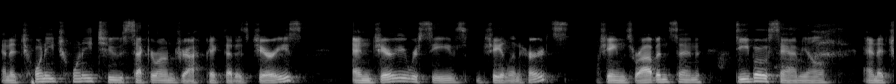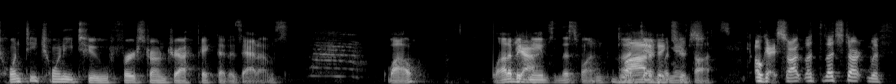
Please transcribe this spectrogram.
and a 2022 second round draft pick that is Jerry's. And Jerry receives Jalen Hurts, James Robinson, Deebo Samuel, and a 2022 first round draft pick that is Adams. Wow. A lot of big Yeah. names in this one. Uh, Lot of Dan, big what's your names. thoughts? Okay, so let's let's start with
